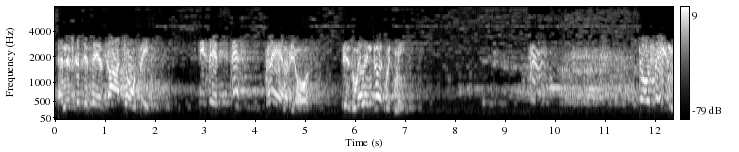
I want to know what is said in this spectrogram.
And the scripture says God told Satan, He said, This plan of yours is well and good with me. so Satan,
